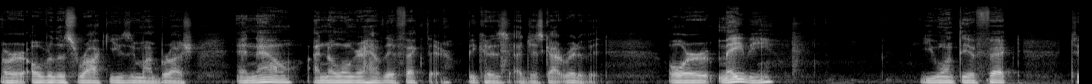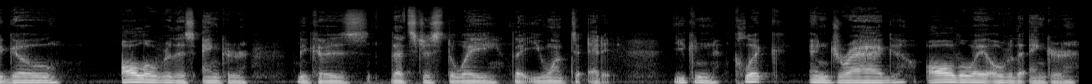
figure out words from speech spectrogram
or over this rock using my brush. And now I no longer have the effect there because I just got rid of it. Or maybe you want the effect to go all over this anchor because that's just the way that you want to edit. You can click and drag all the way over the anchor.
